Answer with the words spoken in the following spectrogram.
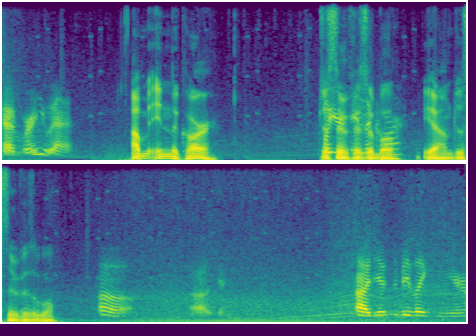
Chad, where are you at? I'm in the car. Just you're in invisible. car? Yeah, I'm just invisible. Oh. oh okay. Uh, do you have to be like near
